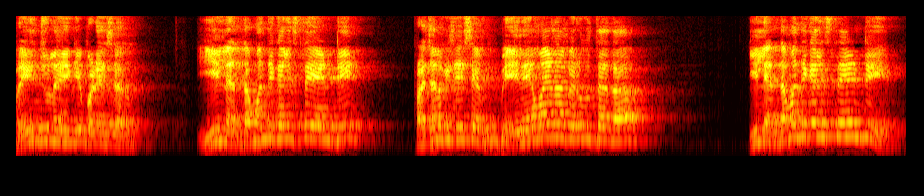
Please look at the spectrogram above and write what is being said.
రేంజ్లో ఎగిపడేశారు వీళ్ళు ఎంతమంది కలిస్తే ఏంటి? ప్రజలకు చేసే మేలేమైనా పెరుగుతుందా? వీళ్ళు ఎంతమంది కలిస్తే ఏంటి?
